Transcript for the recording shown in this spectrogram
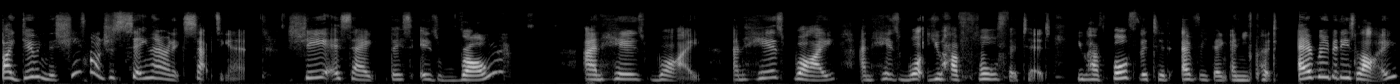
by doing this, she's not just sitting there and accepting it. She is saying this is wrong, and here's why. And here's why, and here's what you have forfeited. You have forfeited everything, and you've put everybody's life.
